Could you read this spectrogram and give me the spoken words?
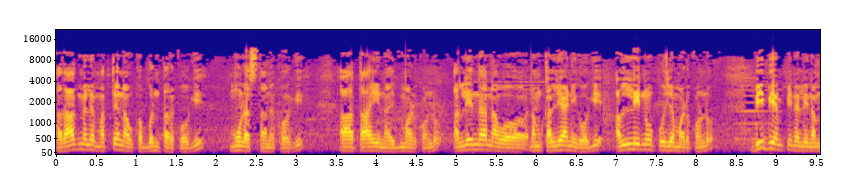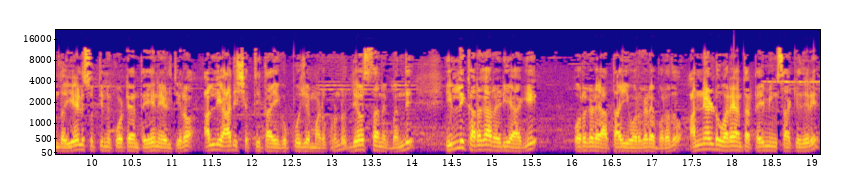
ಅದಾದ್ಮೇಲೆ ಮತ್ತೆ ನಾವು ಕಬ್ಬನ್ ಪಾರ್ಕ್ ಹೋಗಿ ಮೂಲ ಸ್ಥಾನಕ್ಕೆ ಹೋಗಿ, ಆ ತಾಯಿನ ಇದು ಮಾಡಿಕೊಂಡು, ಅಲ್ಲಿಂದ ನಾವು ನಮ್ಮ ಕಲ್ಯಾಣಿಗೆ ಹೋಗಿ, ಅಲ್ಲಿನೂ ಪೂಜೆ ಮಾಡಿಕೊಂಡು ಬಿ ಬಿ ನಲ್ಲಿ ನಮ್ದು ಏಳು ಸುತ್ತಿನ ಕೋಟೆ ಅಂತ ಏನು ಹೇಳ್ತೀರೋ, ಅಲ್ಲಿ ಆದಿಶಕ್ತಿ ತಾಯಿಗೂ ಪೂಜೆ ಮಾಡಿಕೊಂಡು ದೇವಸ್ಥಾನಕ್ಕೆ ಬಂದು, ಇಲ್ಲಿ ಕರಗ ರೆಡಿಯಾಗಿ ಹೊರಗಡೆ ಆ ತಾಯಿ ಹೊರಗಡೆ ಬರೋದು. ಹನ್ನೆರಡುವರೆ ಅಂತ ಟೈಮಿಂಗ್ಸ್ ಹಾಕಿದಿರಿ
